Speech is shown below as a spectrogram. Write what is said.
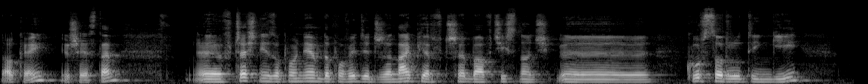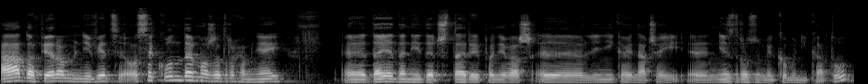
Ok, już jestem. E, wcześniej zapomniałem dopowiedzieć, że najpierw trzeba wcisnąć kursor routingi a dopiero mniej więcej o sekundę, może trochę mniej, e, D1 i D4, ponieważ e, linijka inaczej e, nie zrozumie komunikatu.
